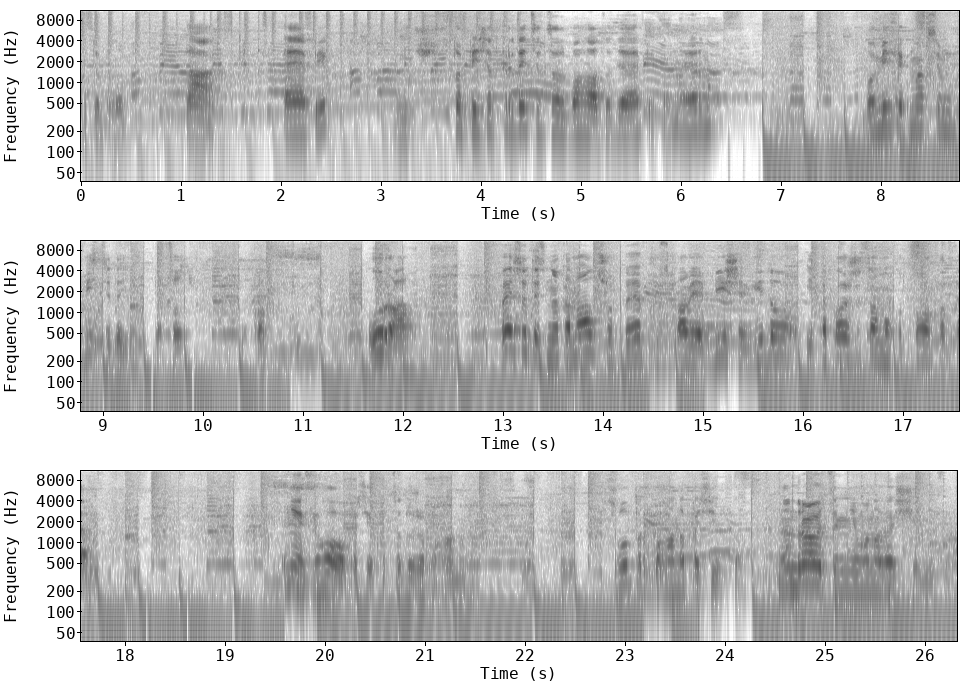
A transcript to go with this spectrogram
чути було. Так. Епік. 150 кредитів це багато для епіка, мабуть. Бо міфік максимум 200 дає. 500. Ура! Підписуйтесь на канал, щоб пропускав я більше відео і такого ж самого крутого контенту. Ні, фігова пасівка, це дуже погано. Супер погана пасівка. Не нравиться мені вона вище ніфіга.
